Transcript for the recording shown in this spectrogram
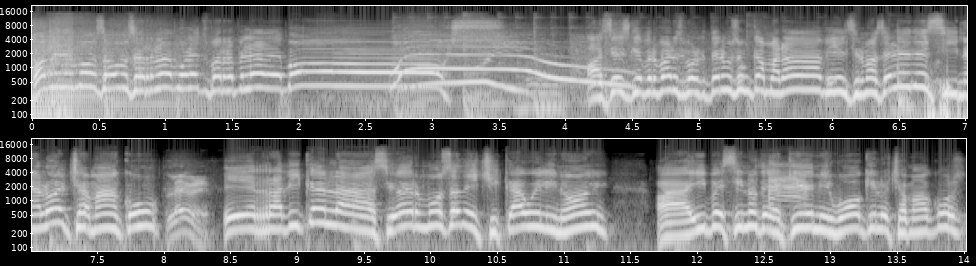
¡Familia hermosa! Vamos a arreglar boletos para la pelea de box. Así es que prepárense porque tenemos un camarada, fíjense más, él es de Sinaloa, el chamaco. Leve. Eh, radica en la ciudad hermosa de Chicago, Illinois. Ahí vecinos de aquí de Milwaukee, los chamacos.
